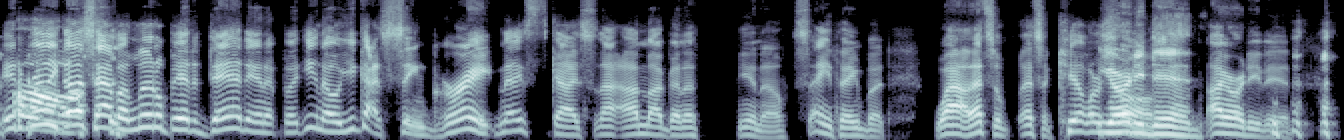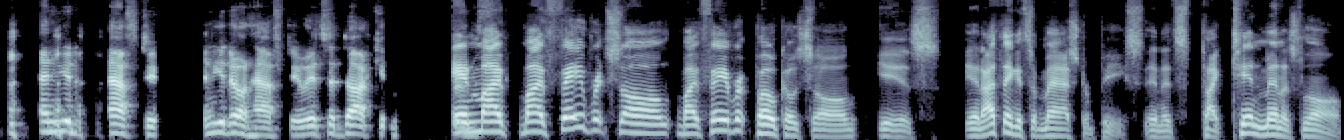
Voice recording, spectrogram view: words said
It really Oh. does have a little bit of dead in it, but you know, you guys sing great. And this guy's not, I'm not gonna, you know, say anything, but wow, that's a that's a killer. You already did. I already did. and you don't have to, and you don't have to. It's a document. and my my favorite song, my favorite Poco song is, and I think it's a masterpiece, and it's like 10 minutes long.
